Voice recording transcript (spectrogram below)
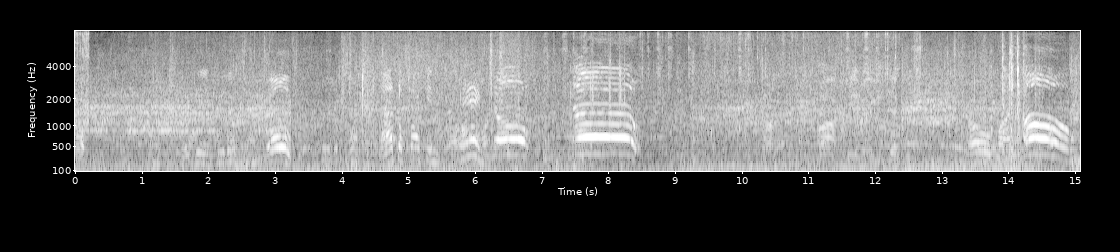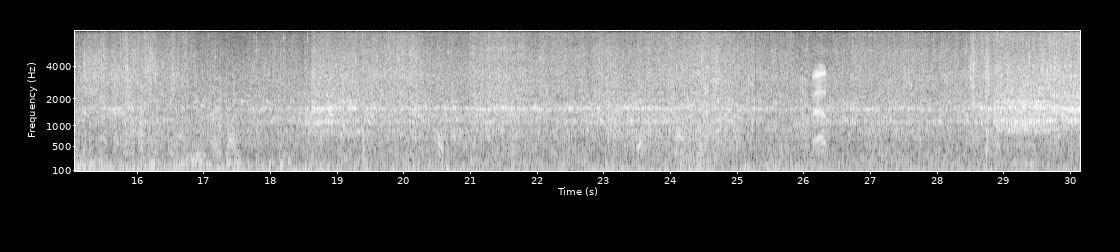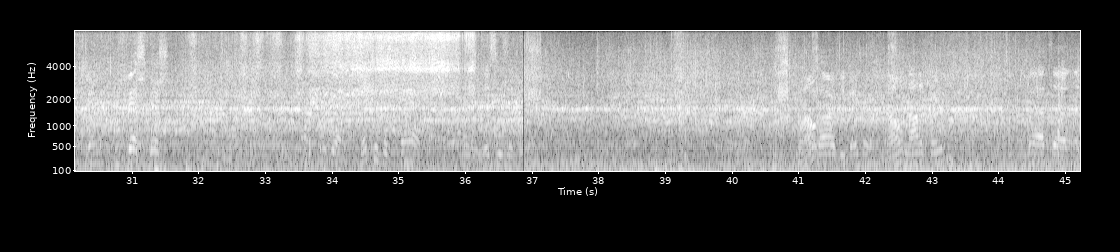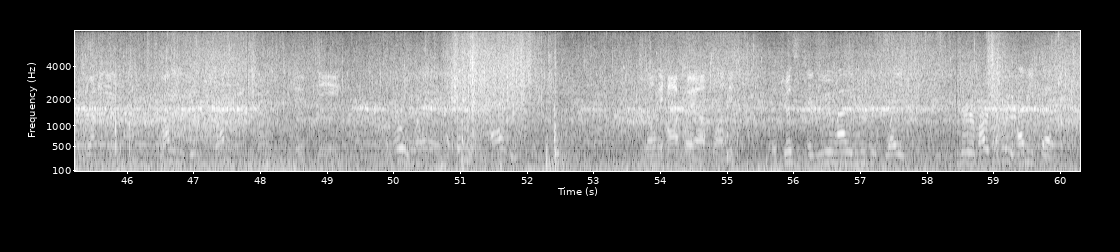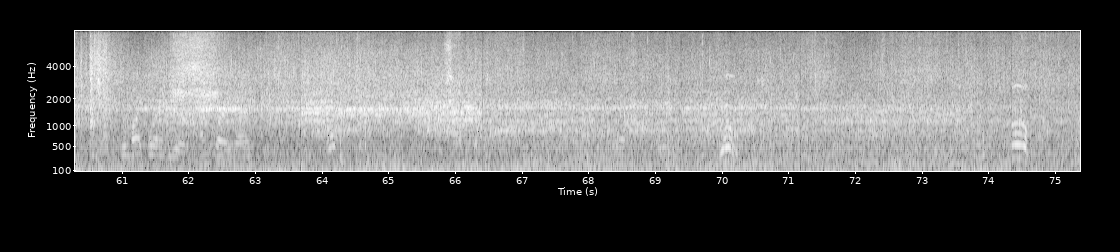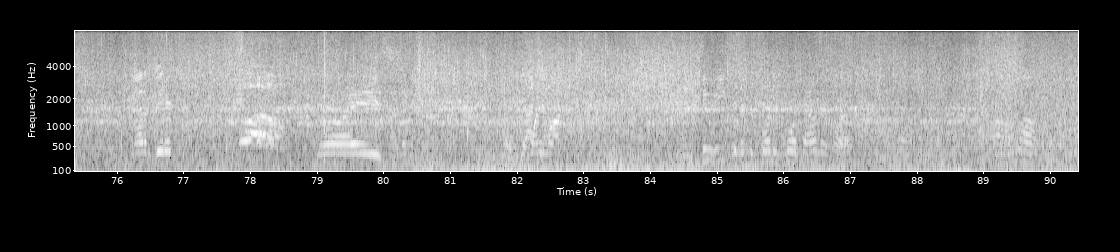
Oh! That's a fucking thing. No! No! Oh my. Oh! There you go. Not bad. Fish, fish. This is a can. This is a. Well, Sorry, be bigger. no, not a 30. Yeah, it's a, a 20, 20, 20. 15. No way. That thing is heavy. You're only halfway off, Blondie. It's just, it knew how to use its weight. They're remarkably heavy fed, from my point of view. I'm sorry, guys. Whoa. Oh. Got him, Peter. Nice. I think. What have you got? 21. Two weeks and it's a 24 pounder for us. Oh no!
